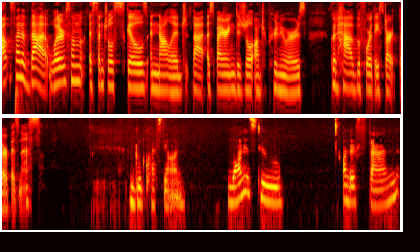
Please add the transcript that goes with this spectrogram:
Outside of that, what are some essential skills and knowledge that aspiring digital entrepreneurs could have before they start their business? Good question. One is to understand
